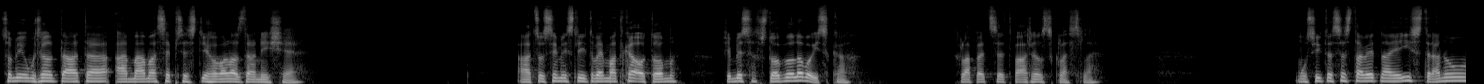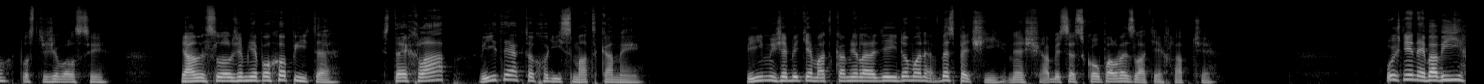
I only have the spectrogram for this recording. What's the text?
co mi umřel táta a máma se přestěhovala z Raniše. A co si myslí tvoje matka o tom, že bys vstoupil do vojska? Chlapec se tvářil sklesle. Musíte se stavět na její stranu, postěžoval si. Já myslel, že mě pochopíte. Jste chlap, víte, jak to chodí s matkami. Vím, že by tě matka měla raději doma v bezpečí, než aby se skoupal ve zlatě, chlapče. Už mě nebaví,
